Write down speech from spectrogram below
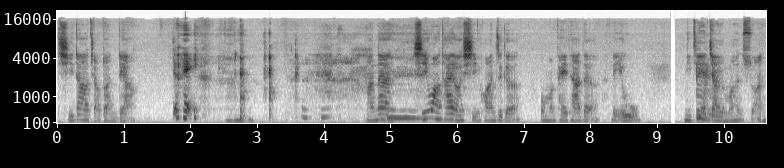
骑到脚断掉。对。好，那希望他有喜欢这个我们陪他的礼物。你今天脚有没有很酸？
